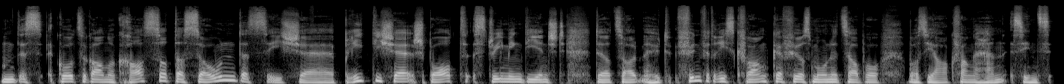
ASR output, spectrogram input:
Und es geht sogar noch krasser. Der Zone, das ist ein britischer Sport-Streaming-Dienst. Dort zahlt man heute 35 Franken fürs Monatsabo. Was sie angefangen haben, sind es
